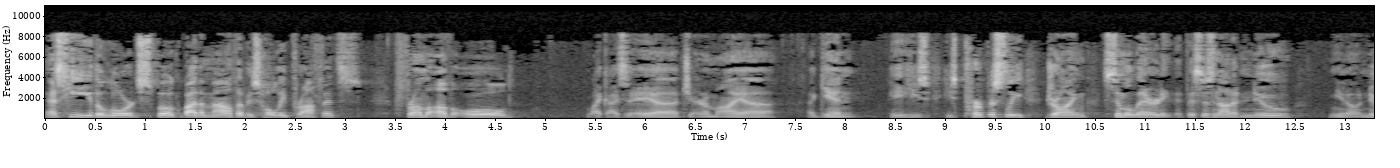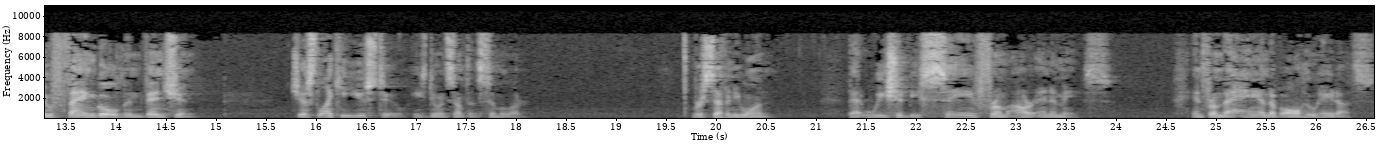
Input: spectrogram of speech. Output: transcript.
as he, the Lord, spoke by the mouth of his holy prophets from of old, like Isaiah, Jeremiah, again, he, he's, he's purposely drawing similarity, that this is not a new, you know, newfangled invention. Just like he used to, he's doing something similar. Verse 71 that we should be saved from our enemies and from the hand of all who hate us,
